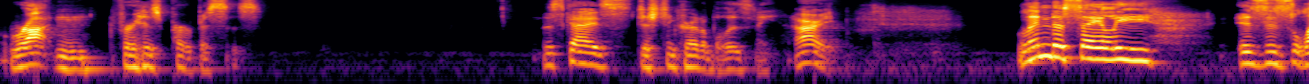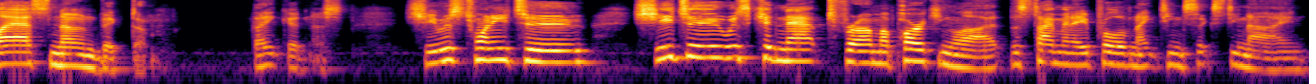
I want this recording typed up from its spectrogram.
rotten for his purposes. This guy's just incredible, isn't he? All right. Linda Salee is his last known victim. Thank goodness. She was 22. She too was kidnapped from a parking lot, this time in April of 1969.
